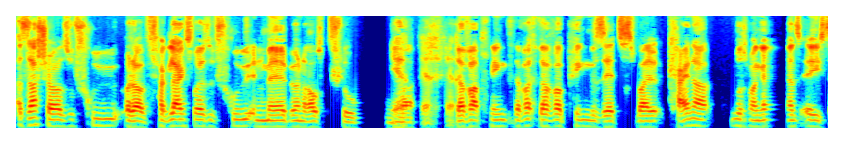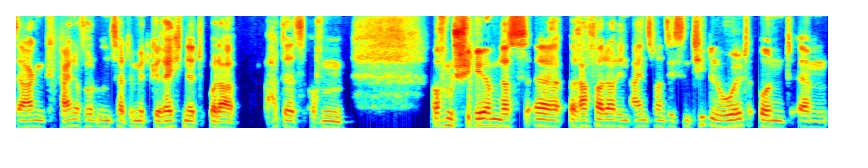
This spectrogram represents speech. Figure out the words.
Sascha so früh oder vergleichsweise früh in Melbourne rausgeflogen ja, ja, ja. Da war Ping, da war, da war Ping gesetzt, weil keiner, muss man ganz ehrlich sagen, keiner von uns hatte mit gerechnet oder hatte es auf dem auf dem Schirm, dass äh, Rafa da den 21. Titel holt. Und ähm,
